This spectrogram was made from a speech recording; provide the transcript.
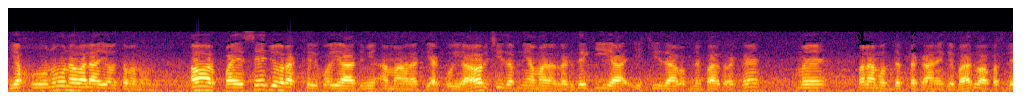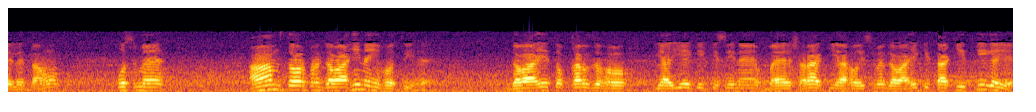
یا خونون والا یا تمنون اور پیسے جو رکھے، کوئی آدمی امانت یا کوئی اور چیز اپنی امانت رکھ دے کہ یہ چیز آپ اپنے پاس رکھیں، میں فلاں مدت تک آنے کے بعد واپس لے لیتا ہوں۔ اس میں عام طور پر گواہی نہیں ہوتی ہے۔ گواہی تو قرض ہو یا یہ کہ کسی نے بے شرح کیا ہو، اس میں گواہی کی تاکید کی گئی ہے۔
